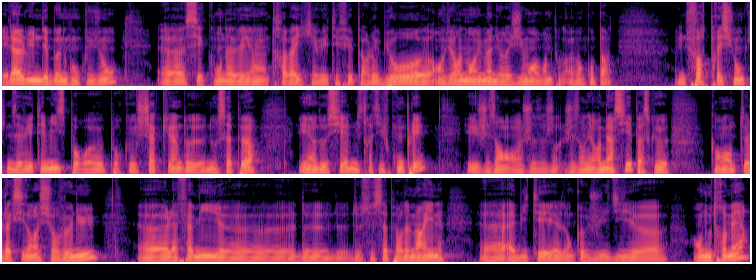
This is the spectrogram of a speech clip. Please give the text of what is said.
Et là, l'une des bonnes conclusions, euh, c'est qu'on avait un travail qui avait été fait par le bureau euh, environnement humain du régiment avant, avant qu'on parte, une forte pression qui nous avait été mise pour, pour que chacun de nos sapeurs ait un dossier administratif complet. Et je les en, je, les en ai remerciés parce que quand l'accident est survenu, la famille de, de, de, ce sapeur de marine habitait, donc, comme je l'ai dit, en Outre-mer.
